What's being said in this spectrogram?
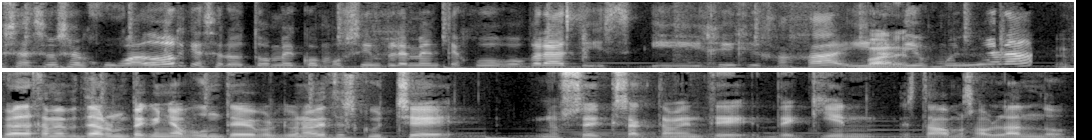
O sea, eso es el jugador que se lo tome como simplemente juego gratis y jiji jaja y Vale. adiós muy buena. Espera, déjame dar un pequeño apunte, porque una vez escuché, no sé exactamente de quién estábamos hablando,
